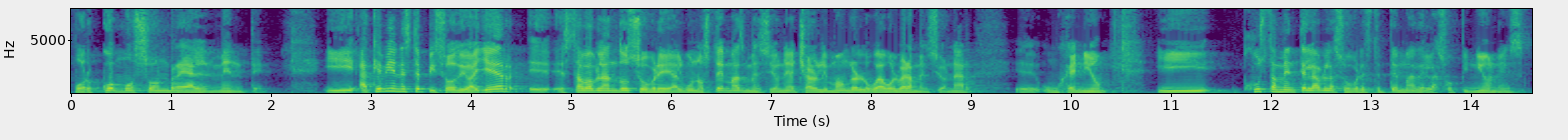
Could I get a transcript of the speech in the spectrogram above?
por cómo son realmente. ¿Y a qué viene este episodio? Ayer eh, estaba hablando sobre algunos temas, mencioné a Charlie Munger, lo voy a volver a mencionar, eh, un genio, y justamente él habla sobre este tema de las opiniones.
